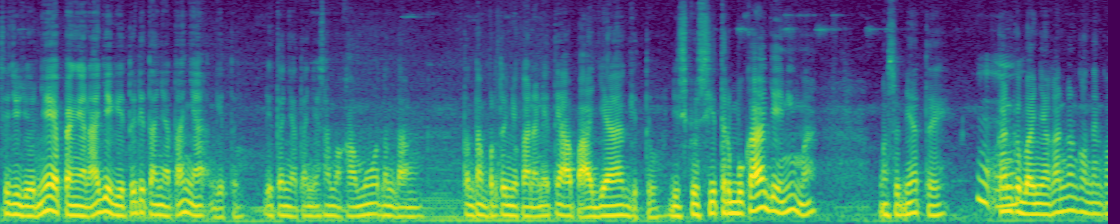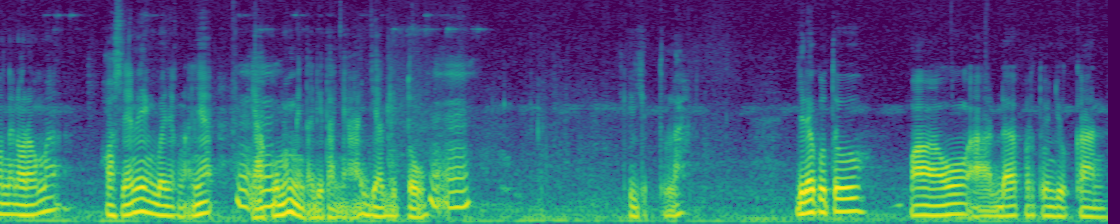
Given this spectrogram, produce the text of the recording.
sejujurnya ya pengen aja gitu ditanya-tanya gitu. Ditanya-tanya sama kamu tentang tentang pertunjukan ini apa aja gitu. Diskusi terbuka aja ini mah maksudnya teh kan kebanyakan kan konten-konten orang mah hostnya nih yang banyak nanya. Ya aku mah minta ditanya aja gitu. Mm-mm. kayak gitulah. Jadi aku tuh mau ada pertunjukan.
